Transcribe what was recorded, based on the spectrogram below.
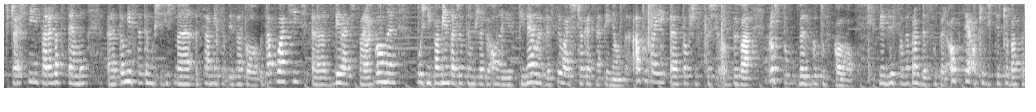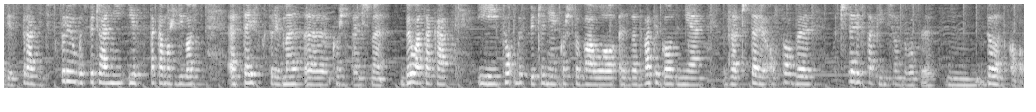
wcześniej, parę lat temu, e, to niestety musieliśmy sami sobie za to zapłacić, e, zbierać paragony, później pamiętać o tym, żeby one nie zginęły, wysyłać, czekać na pieniądze. A tutaj e, to wszystko się odbywa po prostu bezgotówkowo. Więc jest to naprawdę super opcja. Oczywiście trzeba sobie sprawdzić, w której ubezpieczalni jest taka możliwość. W tej, z której my korzystaliśmy, była taka i to ubezpieczenie kosztowało za dwa tygodnie, za cztery osoby 450 zł mm, dodatkowo.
